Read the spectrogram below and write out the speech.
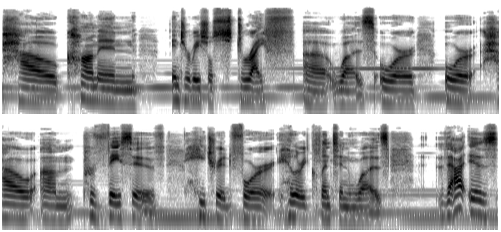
how common interracial strife uh, was, or or how um, pervasive hatred for Hillary Clinton was. That is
